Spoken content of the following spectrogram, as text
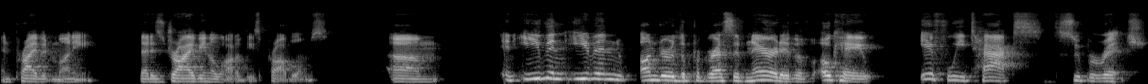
and private money that is driving a lot of these problems. Um, and even even under the progressive narrative of okay, if we tax super rich,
